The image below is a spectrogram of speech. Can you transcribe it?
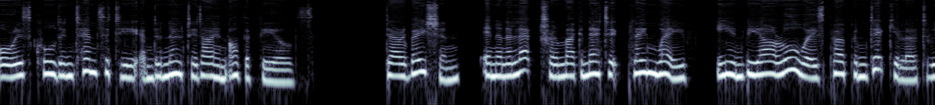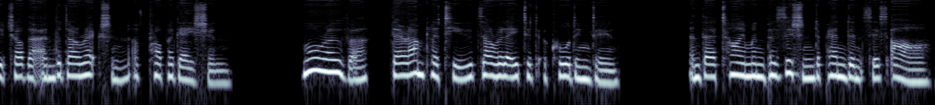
or is called intensity and denoted I in other fields. Derivation In an electromagnetic plane wave, E and B are always perpendicular to each other and the direction of propagation. Moreover, their amplitudes are related according to and their time and position dependencies are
